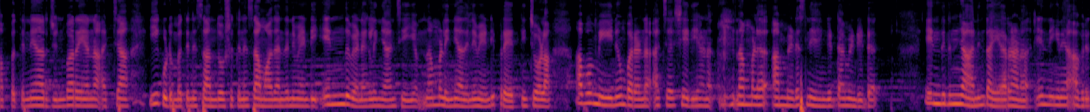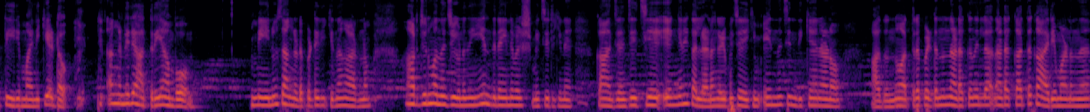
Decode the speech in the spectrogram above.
അപ്പം തന്നെ അർജുൻ പറയാണ് അച്ഛാ ഈ കുടുംബത്തിന് സന്തോഷത്തിന് സമാധാനത്തിന് വേണ്ടി എന്ത് വേണമെങ്കിലും ഞാൻ ചെയ്യും. നമ്മൾ ഇനി അതിന് വേണ്ടി പ്രയത്നിച്ചോളാം. അപ്പോൾ മീനും പറയണ അച്ഛാ ശരിയാണ്. നമ്മൾ അമ്മയുടെ സ്നേഹം കിട്ടാൻ വേണ്ടിയിട്ട് എന്തിനും ഞാനും തയ്യാറാണ്. എന്നിങ്ങനെ അവർ തീരുമാനിക്കുക കേട്ടോ. അങ്ങനെ രാത്രിയാകുമ്പോൾ മീനു സങ്കടപ്പെട്ടിരിക്കുന്ന കാരണം അർജുൻ വന്ന് ചെയ്യണം നീ എന്തിനാ ഇങ്ങനെ വിഷമിച്ചിരിക്കണേ? കാഞ്ചന ചേച്ചിയെ എങ്ങനെ കല്യാണം കഴിപ്പിച്ചയക്കും എന്ന് ചിന്തിക്കാനാണോ? അതൊന്നും അത്ര പെട്ടെന്ന് നടക്കുന്നില്ല നടക്കാത്ത കാര്യമാണെന്ന്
